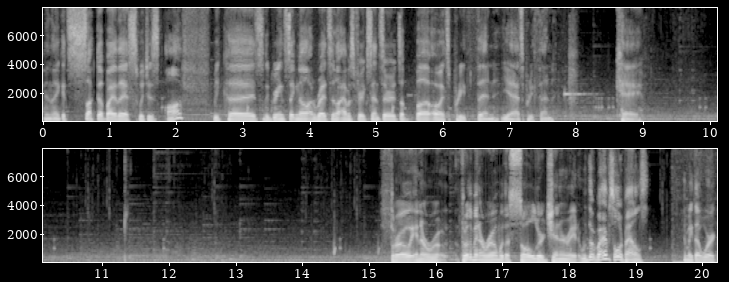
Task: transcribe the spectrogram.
And then it gets sucked up by this, which is off because the green signal and red signal atmospheric sensor, it's above. Oh, it's pretty thin. Yeah, it's pretty thin. Okay. Throw in a room, throw them in a room with a solar generator. I have solar panels to make that work.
